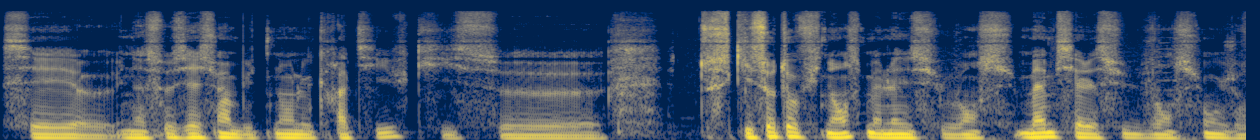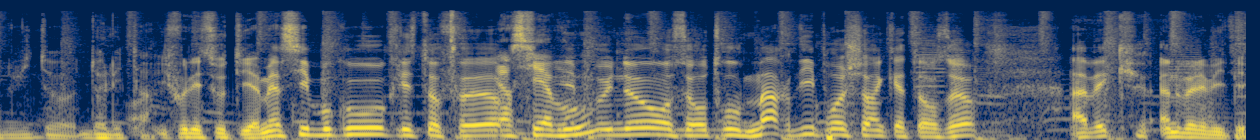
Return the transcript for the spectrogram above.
c'est euh, une association à but non lucratif qui se qui s'autofinance, même, même si elle a la subvention aujourd'hui de, de l'État. Il faut les soutenir. Merci beaucoup, Christopher. Merci à vous. Bruno, on se retrouve mardi prochain à 14h avec un nouvel invité.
